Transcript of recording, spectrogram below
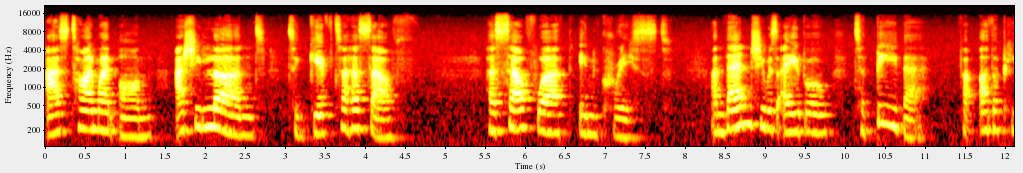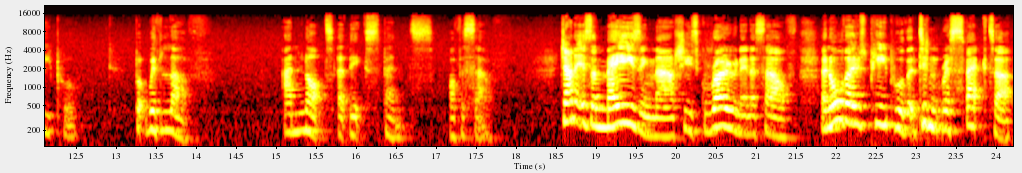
as time went on, as she learned to give to herself, her self worth increased. And then she was able to be there for other people, but with love and not at the expense of herself. Janet is amazing now. She's grown in herself. And all those people that didn't respect her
